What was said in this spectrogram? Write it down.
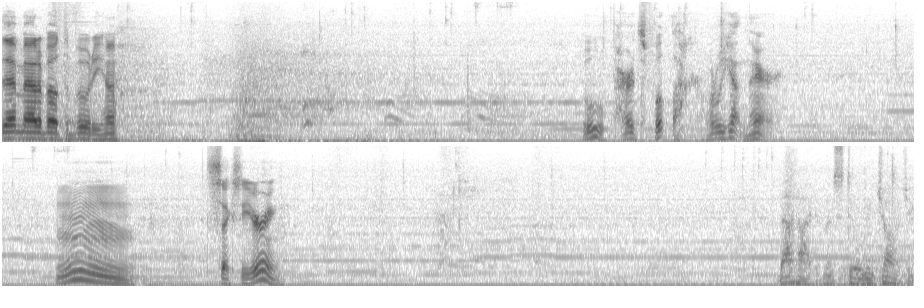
You're that mad about the booty, huh? Ooh, Pirate's Footlocker. What do we got in there? Mmm. Sexy earring. That item is still recharging.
